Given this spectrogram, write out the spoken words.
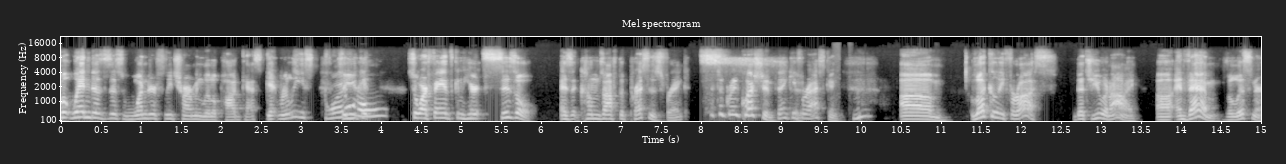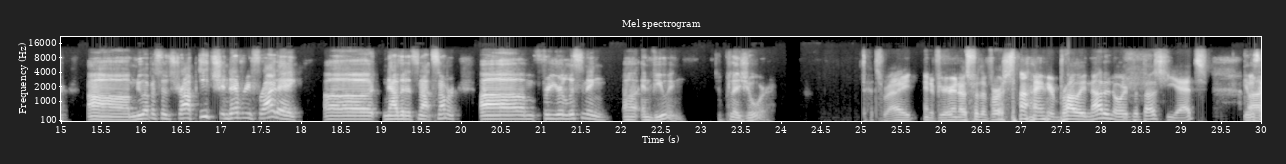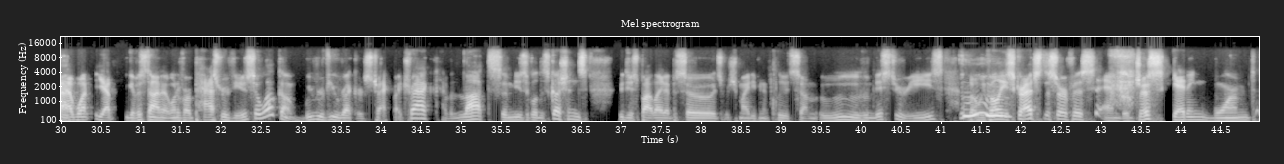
But when does this wonderfully charming little podcast get released Well, So you know. so our fans can hear it sizzle as it comes off the presses, Frank? That's a great question. Thank you for asking. Mhm. Um, luckily for us, that's you and I, uh, and them, the listener. Um, new episodes drop each and every Friday. Uh, now that it's not summer, um, for your listening uh, and viewing pleasure. That's right. And if you're hearing us for the first time, you're probably not annoyed with us yet. Give us Uh, time. at one, yep, give us time at one of our past reviews. So welcome. We review records track by track, have lots of musical discussions. We do spotlight episodes, which might even include some ooh mysteries. But we've only scratched the surface, and we're just getting warmed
